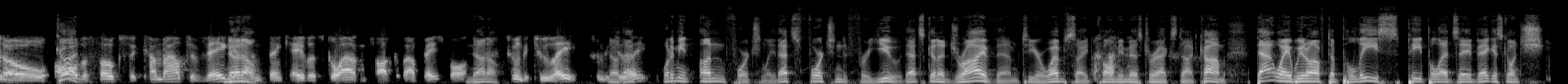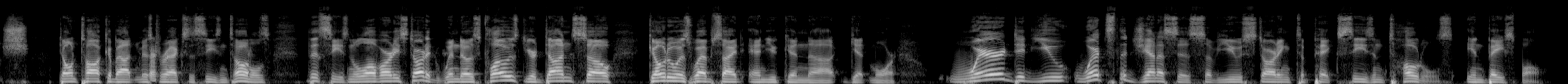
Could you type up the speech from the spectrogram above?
So all the folks that come out to Vegas No, no. and think, "Hey, let's go out and talk about baseball," No, no. it's going to be too late. It's going to be No, too that, late. what do you mean, unfortunately? That's fortunate for you. That's going to drive them to your website, callmemrx.com. That way, we don't have to police people at Czabe Vegas going, shh, shh, don't talk about Mr. X's season totals. This season will have already started. Windows closed, you're done. So go to his website and you can uh, get more. Where did you, what's the genesis of you starting to pick season totals in baseball?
